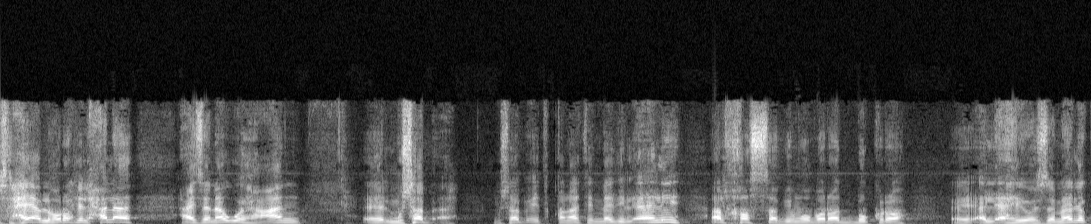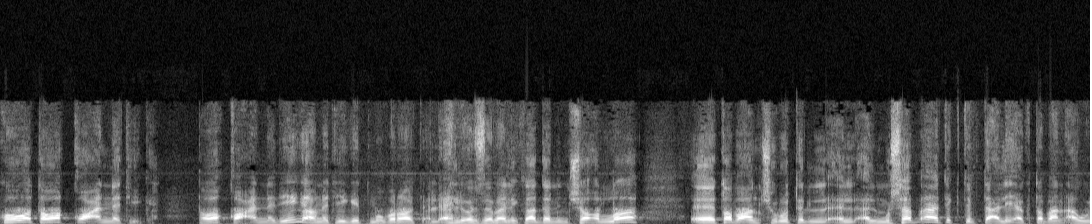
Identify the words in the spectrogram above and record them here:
بس الحقيقة قبل ما أروح للحلقة عايز أنوه عن المسابقة مسابقة قناة النادي الأهلي الخاصة بمباراة بكرة الأهلي والزمالك وهو توقع النتيجة توقع النتيجة ونتيجه مباراة الأهلي والزمالك غدا إن شاء الله. طبعا شروط المسابقة تكتب تعليقك طبعا أو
